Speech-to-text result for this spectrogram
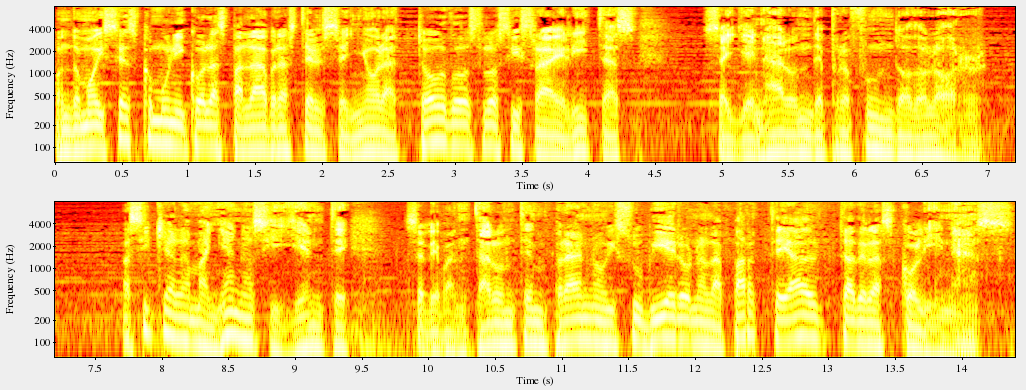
cuando Moisés comunicó las palabras del Señor a todos los israelitas, se llenaron de profundo dolor. Así que a la mañana siguiente se levantaron temprano y subieron a la parte alta de las colinas.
